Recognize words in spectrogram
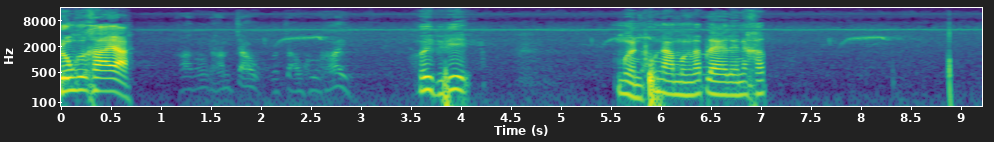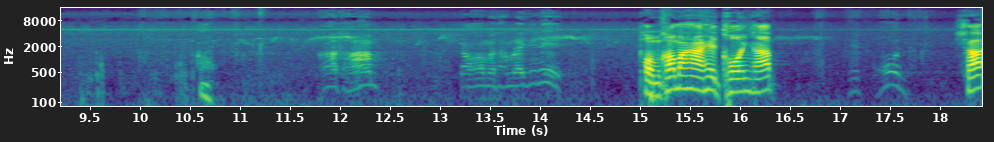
ลุงคือใครอะ ข้าต้องถามเจ้าว่าเจ้าคือใคร เฮ้ยพี่พี่ๆเหมือนผู้นำเมืองรับแลเลยนะครับ ข้าถาม เจ้าเข้ามาทำอะไรที่นี่ ผมเข้ามาหาเห็ดโคนครับเห็ดโคน ใช่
